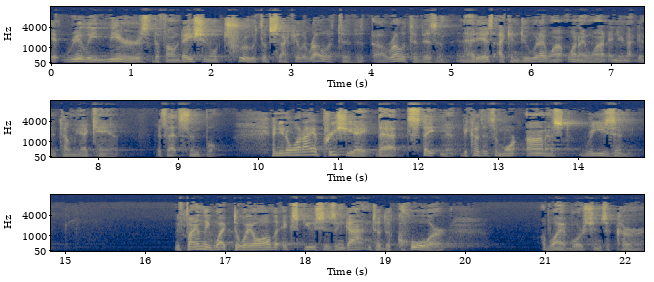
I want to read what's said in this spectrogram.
it really mirrors the foundational truth of secular uh, relativism. And that is, I can do what I want when I want, and you're not going to tell me I can't. It's that simple. And you know what? I appreciate that statement because it's a more honest reason. We finally wiped away all the excuses and gotten to the core of why abortions occur.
